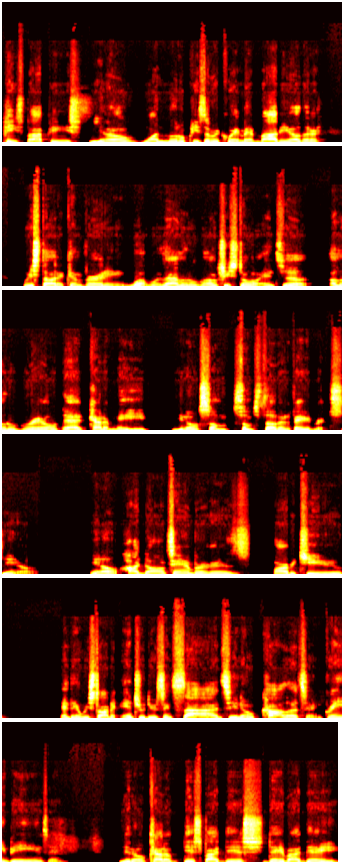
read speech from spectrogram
piece by piece, you know, one little piece of equipment by the other, we started converting what was our little grocery store into a little grill that kind of made, you know, some some southern favorites, you know, you know, hot dogs, hamburgers, barbecue, and then we started introducing sides, you know, collards and green beans and you know, kind of dish by dish, day by day,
